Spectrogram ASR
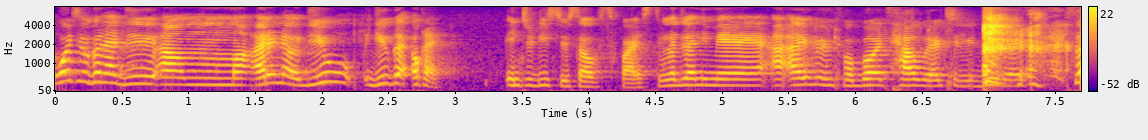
what we're gonna do? Um, I don't know. Do you do you guys? Okay. Introduce yourselves first. Unajua nime- I I even forgot how we actually do it. so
